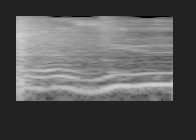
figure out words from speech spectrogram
of you.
